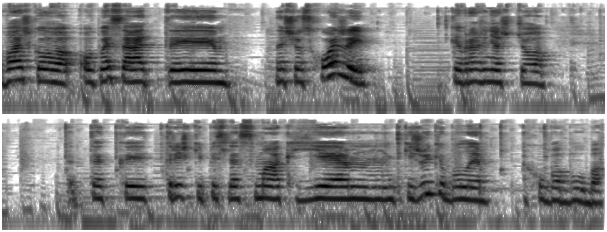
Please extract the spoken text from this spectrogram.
Важко описати на що схожий. Таке враження, що такий трішки після смак є. Такі жуйки були хуба-буба.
